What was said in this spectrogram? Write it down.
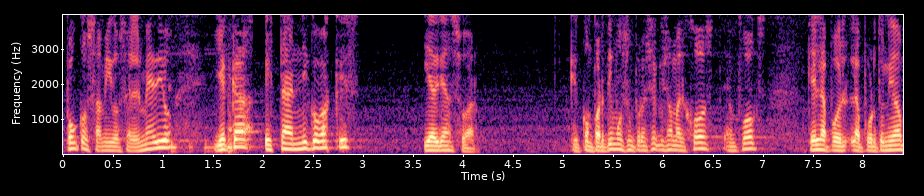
pocos amigos en el medio. Y acá están Nico Vázquez y Adrián Suar, que compartimos un proyecto que se llama El Host en Fox, que es la, po- la oportunidad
